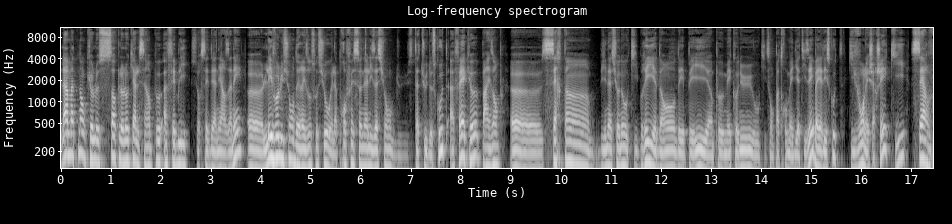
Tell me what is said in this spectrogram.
Là, maintenant que le socle local s'est un peu affaibli sur ces dernières années, euh, l'évolution des réseaux sociaux et la professionnalisation du statut de scout a fait que, par exemple, euh, certains binationaux qui brillent dans des pays un peu méconnus ou qui sont pas trop médiatisés, bah, il y a des scouts qui vont les chercher, qui servent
